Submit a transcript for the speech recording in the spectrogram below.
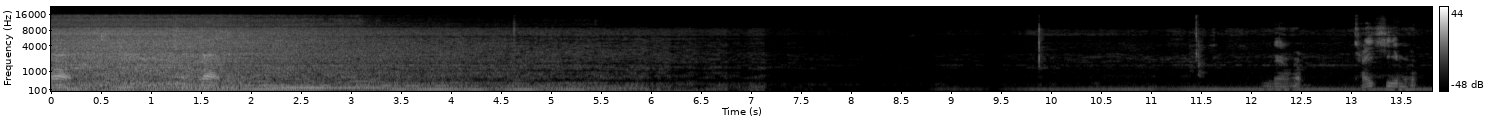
รอบสองรอบแล้วครับ ใช้ครีมครับ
